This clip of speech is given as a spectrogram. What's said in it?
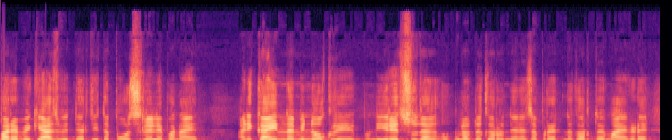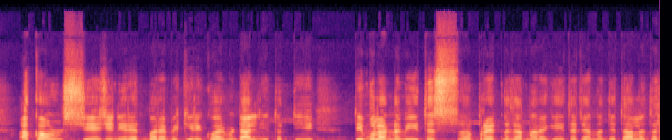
बऱ्यापैकी आज विद्यार्थी इथं पोचलेले पण आहेत. आणि काहींना मी नोकरी निरेतसुद्धा उपलब्ध करून देण्याचा प्रयत्न करतो आहे माझ्याकडे अकाउंट्सची याची निरेत बऱ्यापैकी रिक्वायरमेंट आली तर ती ती मुलांना मी इथंच प्रयत्न करणार आहे की इथं त्यांना देता आलं तर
